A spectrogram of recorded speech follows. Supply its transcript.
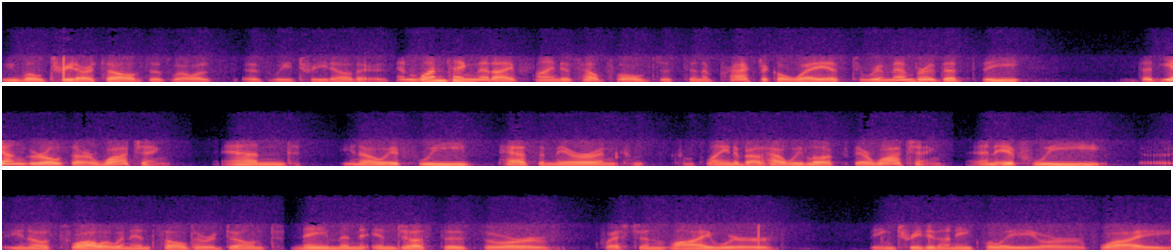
we will treat ourselves as well as, as we treat others. And one thing that I find is helpful just in a practical way is to remember that the that young girls are watching and you know, if we pass a mirror and com- complain about how we look, they're watching. And if we, uh, you know, swallow an insult or don't name an injustice or question why we're being treated unequally or why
